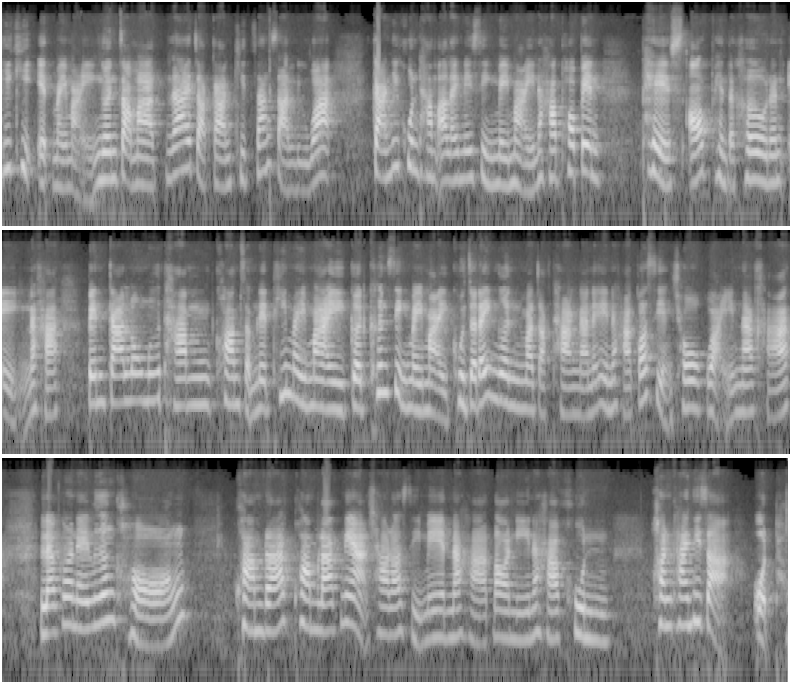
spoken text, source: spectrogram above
ที่คิดเอ็ดใหม่ ๆ เงินจะมาได้จากการคิดสร้างสารรค์หรือว่าการที่คุณทำอะไรในสิ่งใหม่ ๆ นะคะเพราะเป็น Page of Pentacle นั่นเองนะคะ เป็นการลงมือทำความสำเร็จที่ใหม่ๆ เกิดขึ้นสิ่งใหม่ๆ คุณจะได้เงินมาจากทางนั้นนั่นเองนะคะ ก็เสี่ยงโชคไว้นะคะ แล้วก็ในเรื่องของความรักความรักเนี่ยชาวราศีเมษนะคะ ตอนนี้นะคะ คุณค่อนข้างที่จะ อดท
